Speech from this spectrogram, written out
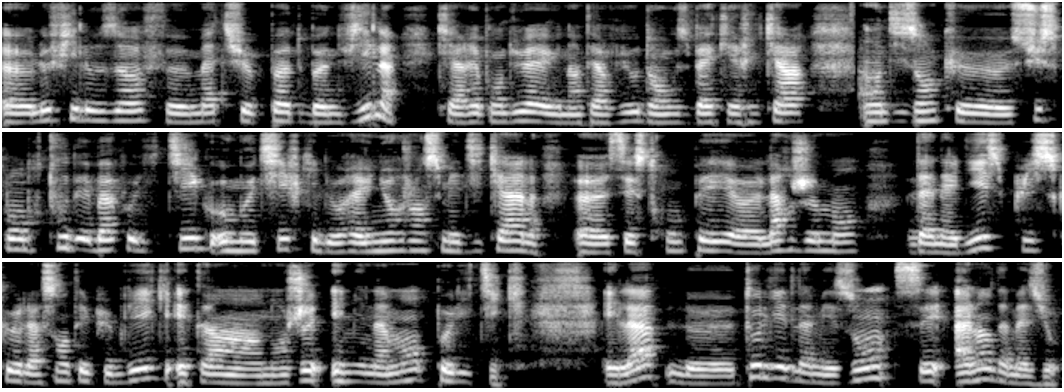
euh, le philosophe euh, Mathieu Pod Bonneville qui a répondu à une interview dans Ouzbek Erika en disant que suspendre tout débat politique au motif qu'il y aurait une urgence médicale, euh, c'est se tromper largement d'analyse puisque la santé publique est un enjeu éminemment politique. Et là, le taulier de la maison, c'est Alain Damasio.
